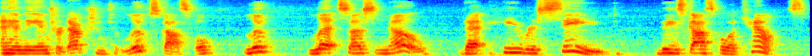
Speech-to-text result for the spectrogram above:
And in the introduction to Luke's gospel, Luke lets us know that he received these gospel accounts,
